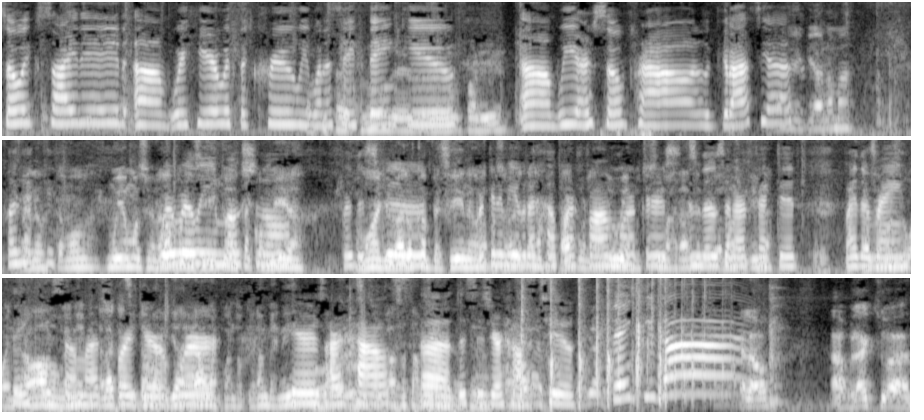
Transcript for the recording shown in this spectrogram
so excited. Um, we're here with the crew. We want to say thank you. Um, we are so proud. Gracias. Bueno, estamos muy emocionados We're por really recibir toda esta emotional comida. for this Vamos a ayudar a los food. campesinos, We're going to be able to help our afectadas por la farm workers and those that are affected by the rain. Thank you so Ven, esta es much for your amarilla de agua work. cuando quieran venir. Here's our Esta es su house. Uh, this is your house too. Thank you guys. Hello. I would like to uh,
